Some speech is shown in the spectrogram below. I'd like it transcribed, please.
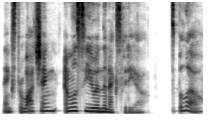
Thanks for watching, and we'll see you in the next video. Below.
